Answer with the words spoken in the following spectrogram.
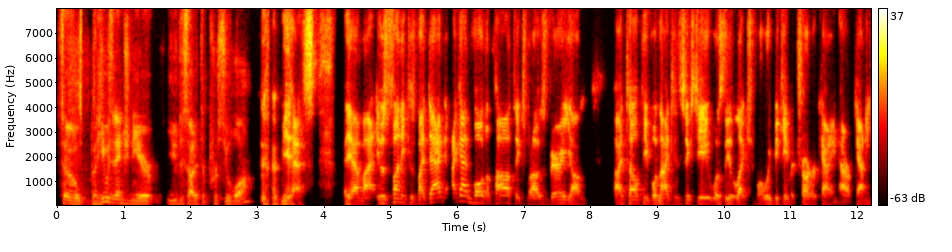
So, but he was an engineer. You decided to pursue law. yes, yeah. My it was funny because my dad. I got involved in politics when I was very young. I tell people 1968 was the election where we became a charter county in Howard County.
